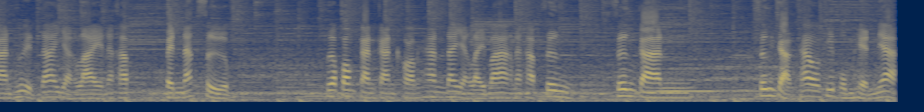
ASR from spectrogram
การทุจริตได้อย่างไรนะครับ เป็นนักสืบเพื่อป้องกันการคอร์รัปชันได้อย่างไรบ้างนะครับ ซึ่งซึ่งการซึ่งจากเท่าที่ผมเห็นเนี่ย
